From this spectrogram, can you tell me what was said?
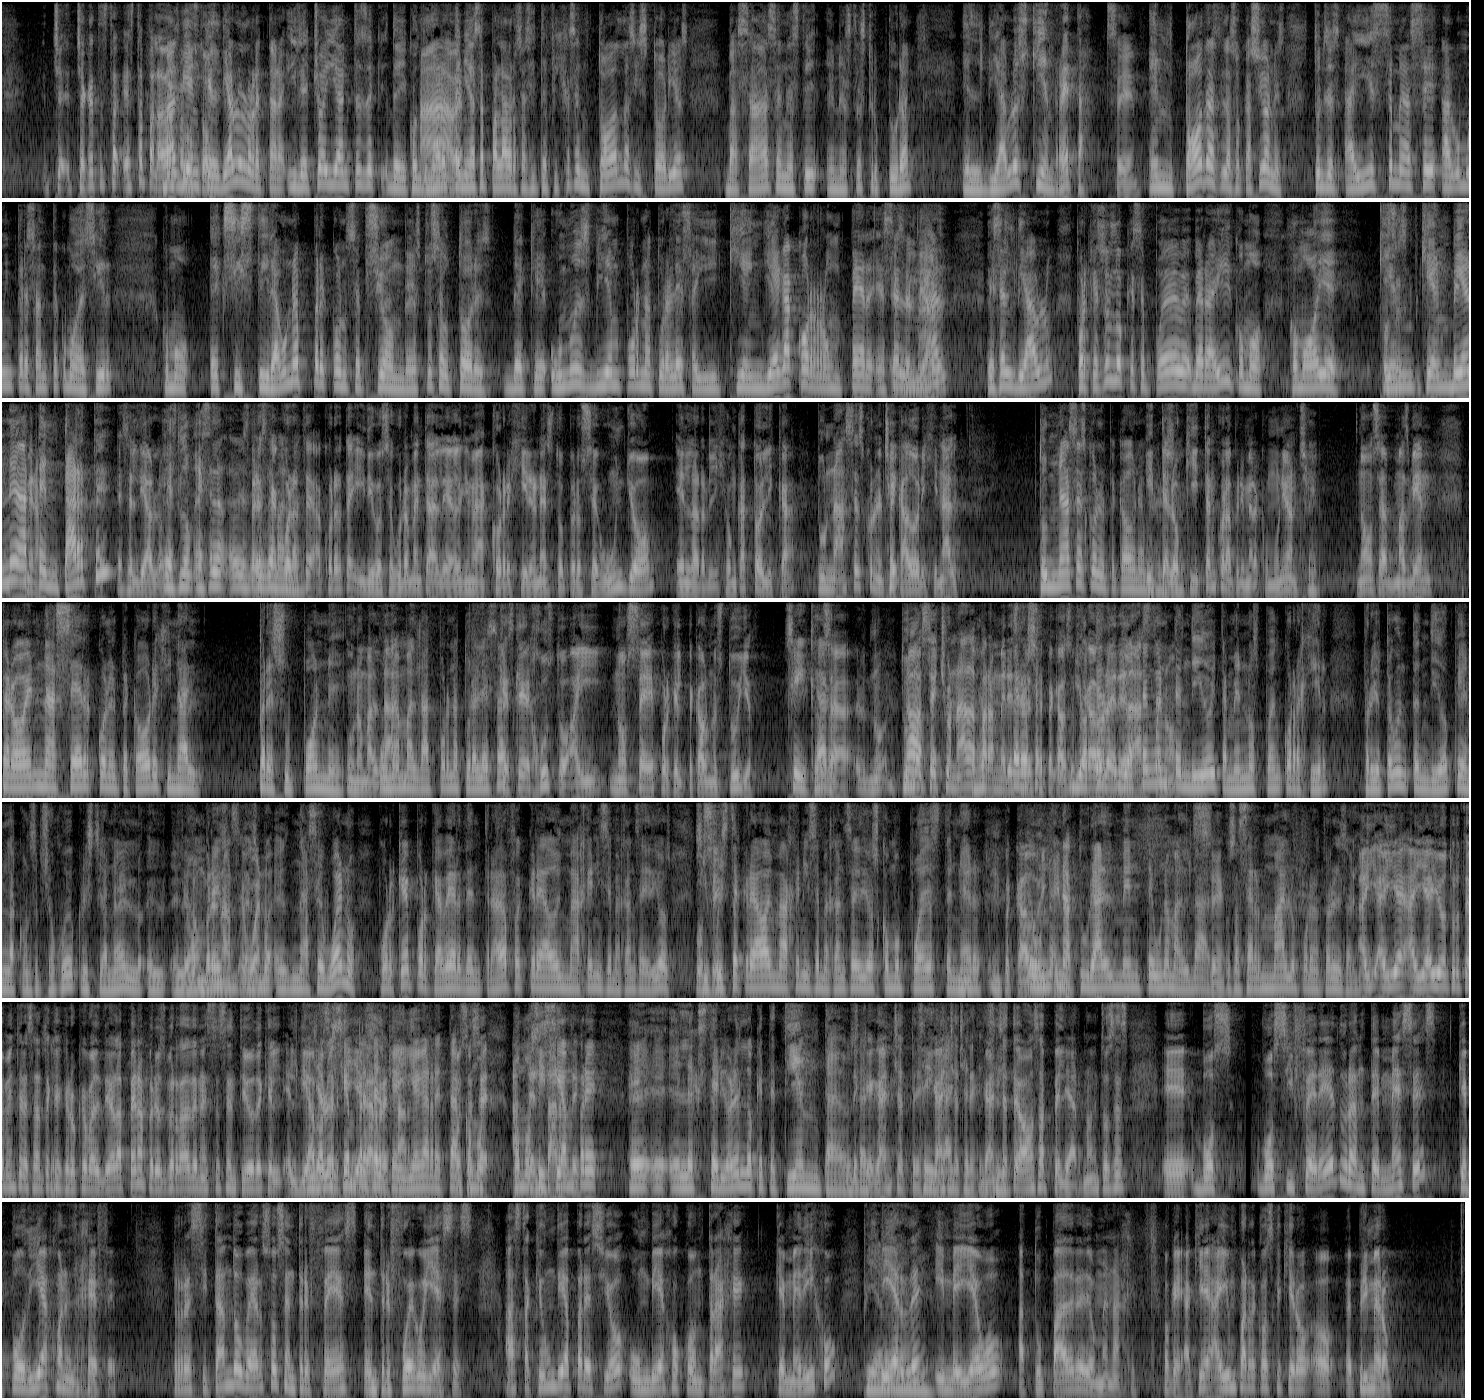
chécate esta, esta palabra Más me bien gustó. que el diablo lo retara. Y de hecho ahí antes de, de continuar Ah, tenía esa palabra. O sea, si te fijas en todas las historias basadas en, este, en esta estructura, el diablo es quien reta. Sí. En todas las ocasiones. Entonces ahí se me hace algo muy interesante como decir, como existirá una preconcepción de estos autores de que uno es bien por naturaleza y quien llega a corromper es, Es el, el mal, diablo. es el diablo, porque eso es lo que se puede ver ahí, como, como oye, quien, Entonces, quien viene a mira, tentarte es el diablo. Es, lo, es, el- es- Pero es que acuérdate, acuérdate, y digo, seguramente alguien me va a corregir en esto, pero según yo, en la religión católica, tú naces con el Sí. pecado original Tú naces con el pecado una y te lo quitan con la primera comunión. Sí. No, o sea, más bien, Pero en nacer con el pecado original presupone Una maldad. una maldad por naturaleza. que es que justo ahí no sé porque el pecado no es tuyo. Sí, claro. O sea, no- tú no, has hecho nada ajá. para merecer Pero ese se- pecado. Ese yo pecado te- lo heredaste, Yo tengo ¿no? entendido, y también nos pueden corregir, pero yo tengo entendido que en la concepción judeocristiana el, el- el El hombre nace es bueno. bu- es- nace bueno. ¿Por qué? Porque, a ver, de entrada fue creado imagen y semejanza de Dios. Pues si sí. fuiste creado a imagen y semejanza de Dios, ¿cómo puedes tener Un- un pecado naturalmente una maldad? Sí. O sea, ser malo por naturaleza. Ahí, ahí- ahí hay otro tema interesante que creo que valdría la pena, pero es verdad en este sentido de que el, diablo, diablo es el siempre que es llega el que a retar. llega a retar, O sea, como, como si siempre eh, eh, el exterior es lo que te tienta. o de sea, que gánchate, gánchate, gánchate, vamos a pelear, ¿no? Entonces, eh, vos- vociferé durante meses que podía con el jefe, recitando versos entre, fes, entre fuego y heces, hasta que un día apareció un viejo con traje que me dijo, Pierde. pierde, y me llevo a tu padre de homenaje. Ok, aquí hay un par de cosas que quiero... oh, eh, primero,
